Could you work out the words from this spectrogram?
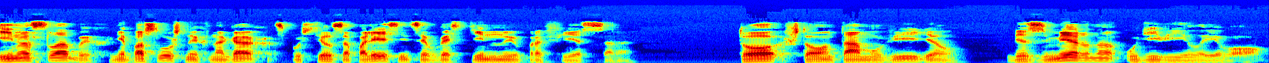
и на слабых, непослушных ногах спустился по лестнице в гостиную профессора. То, что он там увидел, безмерно удивило его.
